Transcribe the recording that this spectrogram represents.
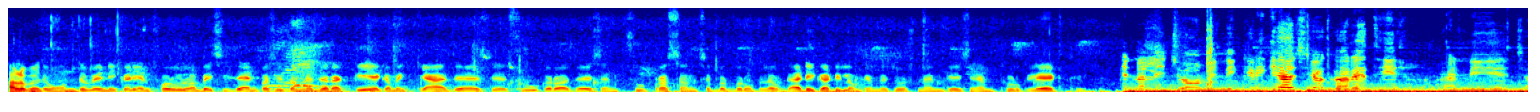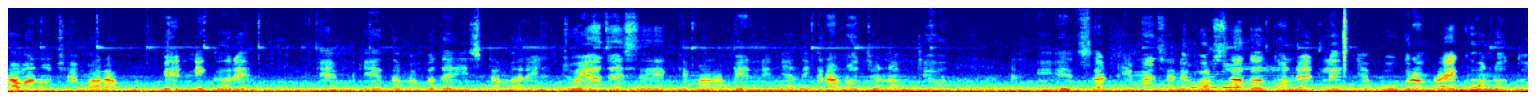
હાલો ભાઈ ઓન ધ વે નીકળીએ ને ફોર વ્હીલમાં બેસી જાય ને પછી તમને જરા કહીએ કે અમે ક્યાં જાય છે, શું કરવા જાય છે ને શું પ્રસંગ છે. બરાબર, હું પેલા ગાડી કાઢી લઉં કેમ કે જોશના એમ કહે છે એમ થોડુંક લેટ થઈ ગયું. ફાઇનલી જો અમે નીકળી ગયા છીએ ઘરેથી અને જવાનું છે મારા બેનની ઘરે. કેમ કે તમે બધા ઇન્સ્ટામાં રીલ જોયો જ હશે કે મારા બેનની ત્યાં દીકરાનો જન્મ થયો એ છઠ્ઠીમાં છે ને વરસાદ હતો ને એટલે અહીંયા પ્રોગ્રામ રાખ્યો નહોતો.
